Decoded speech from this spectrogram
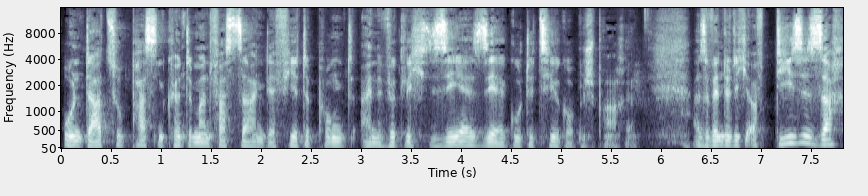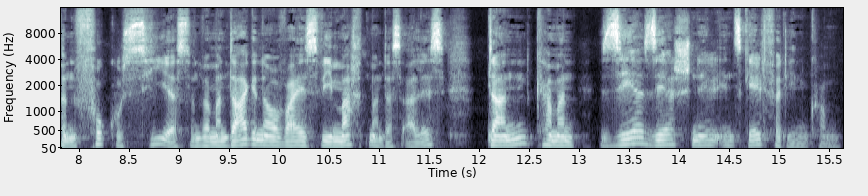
Und dazu passen könnte man fast sagen, der vierte Punkt, eine wirklich sehr, sehr gute Zielgruppensprache. Also wenn du dich auf diese Sachen fokussierst und wenn man da genau weiß, wie macht man das alles, dann kann man sehr, sehr schnell ins Geldverdienen kommen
